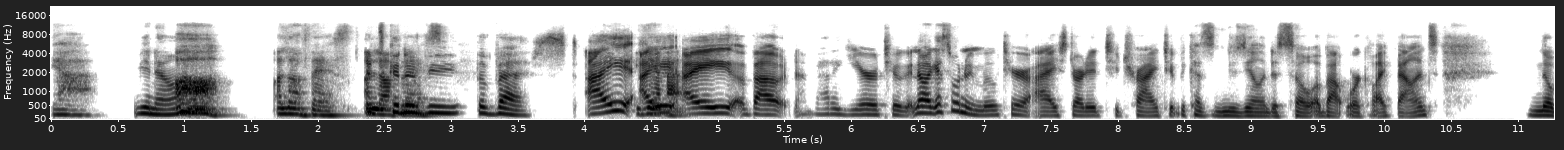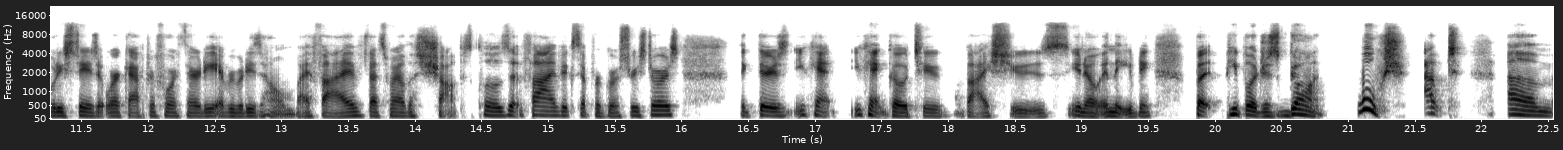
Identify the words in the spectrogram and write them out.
Yeah. you know. Oh, I love this. I it's love gonna this. be the best. I, Yeah. I, I about about a year or two ago. No, I guess when we moved here, I started to try to because New Zealand is so about work life balance. Nobody stays at work after four thirty. Everybody's home by five. That's why all the shops close at five, except for grocery stores. Like there's you can't you can't go to buy shoes, you know, in the evening. But people are just gone. Whoosh out. Um,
